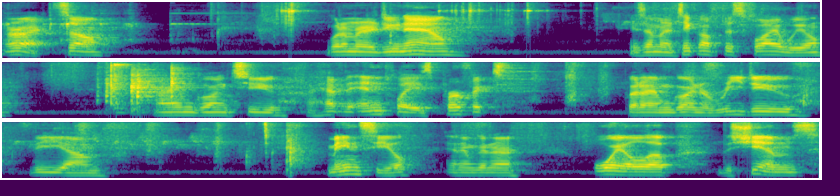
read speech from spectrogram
All right, so what I'm going to do now is I'm going to take off this flywheel. I'm going to, I have the end plays perfect, but I'm going to redo the um, main seal and I'm going to oil up the shims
